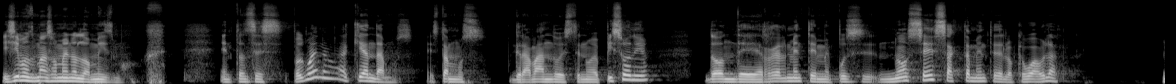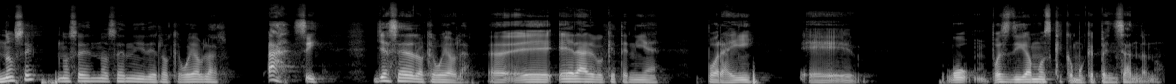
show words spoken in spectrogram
hicimos más o menos lo mismo. Entonces, pues bueno, aquí andamos. Estamos grabando este nuevo episodio donde realmente me puse, no sé exactamente de lo que voy a hablar. No sé, no sé, no sé ni de lo que voy a hablar. Ah, sí, ya sé de lo que voy a hablar. Eh, era algo que tenía por ahí, eh, pues digamos que como que pensando, ¿no?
